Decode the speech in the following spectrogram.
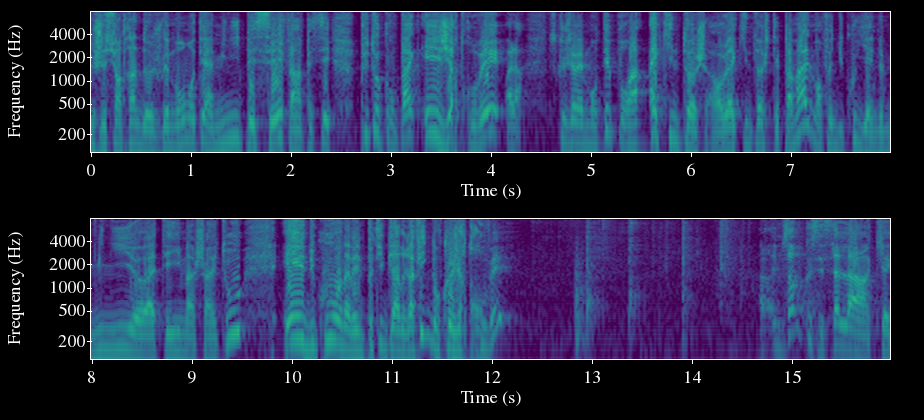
je suis en train de, je vais me remonter un mini PC, enfin un PC plutôt compact, et j'ai retrouvé, voilà, ce que j'avais monté pour un Hackintosh. Alors le Hackintosh était pas mal, mais en fait du coup il y a une mini euh, ATI machin et tout, et du coup on avait une petite carte graphique, donc que j'ai retrouvé. Alors il me semble que c'est celle-là hein, qui-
